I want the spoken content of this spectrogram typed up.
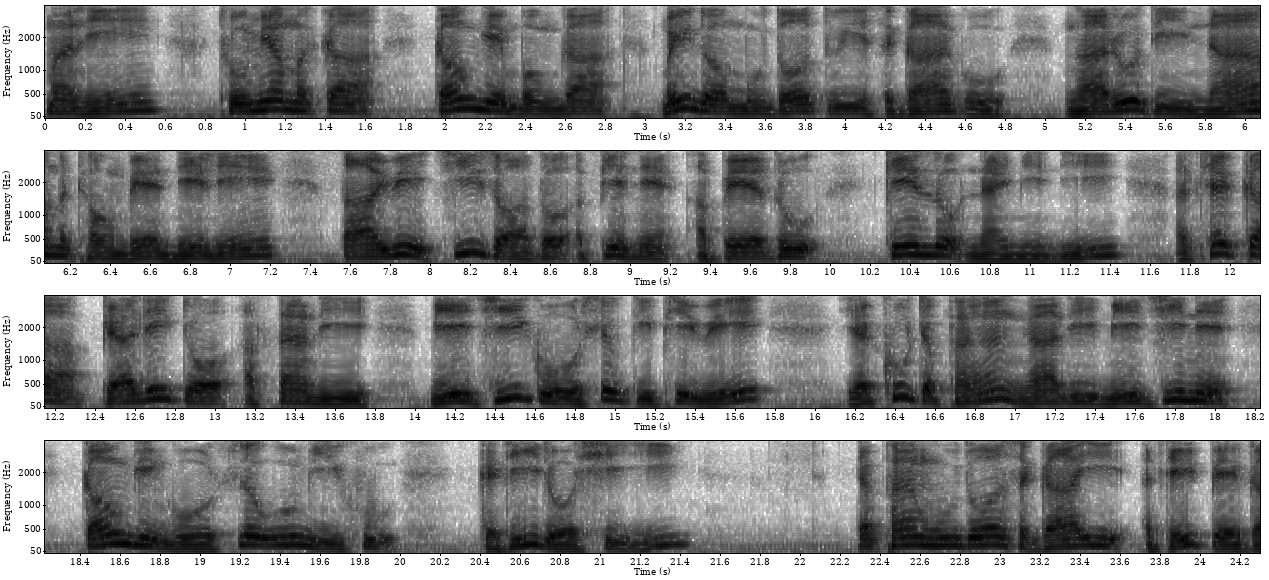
မှန်လျင် ထိုမြတ်မက ကောင်းကင်ဘုံက မိန်တော်မူသောသူ၏စကားကို ငါတို့သည် နားမထောင်ဘဲနေလျင်တာ၍ကြီးစွာသောအပြစ်နှင့်အပေသို့ ကင်းလွတ်နိုင်မည်နီအထက်ကဗျာဒိတ်တော်အတန်သည်မြေကြီးကိုလှုပ်သည်ဖြစ်၍ယခုတဖန်ငါသည်မြေကြီးနှင့် ကောင်းကင်ကိုလှုပ်ဦးမည်ဟုဂတိတော်ရှိ၏တဖန်ဟူသောစကား၏အတိတ်ပေက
